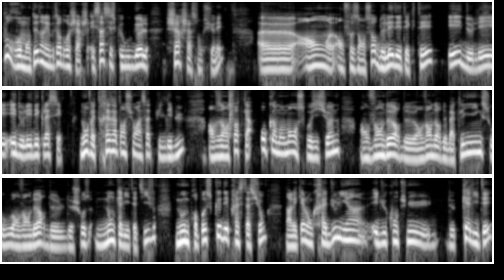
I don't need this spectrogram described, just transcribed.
pour remonter dans les moteurs de recherche. Et ça, c'est ce que Google cherche à sanctionner. Euh, en, en, faisant en sorte de les détecter et de les et de les déclasser. Nous, on fait très attention à ça depuis le début, en faisant en sorte qu'à aucun moment on se positionne en vendeur de en vendeur de backlinks ou en vendeur de, de choses non qualitatives. Nous, on ne propose que des prestations dans lesquelles on crée du lien et du contenu de qualité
